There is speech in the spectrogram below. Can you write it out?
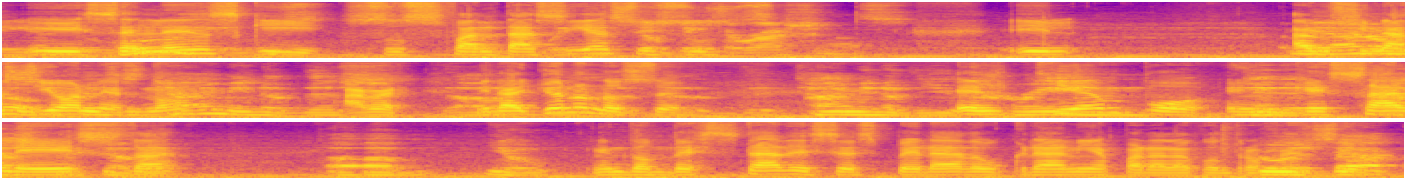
Y Zelensky, sus fantasías y sus y alucinaciones, ¿no? A ver, uh, mira, yo no lo sé. El tiempo en que sale esta, en donde está desesperada Ucrania para la contraofensiva,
